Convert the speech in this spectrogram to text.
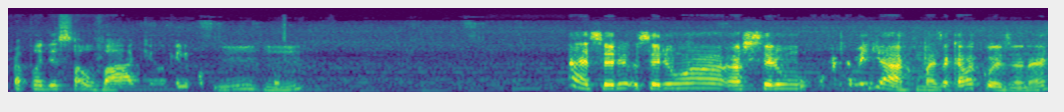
pra poder salvar aquilo que ele Uhum. É, seria, seria uma. Acho que seria um comportamento de arco, mas aquela coisa, né?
